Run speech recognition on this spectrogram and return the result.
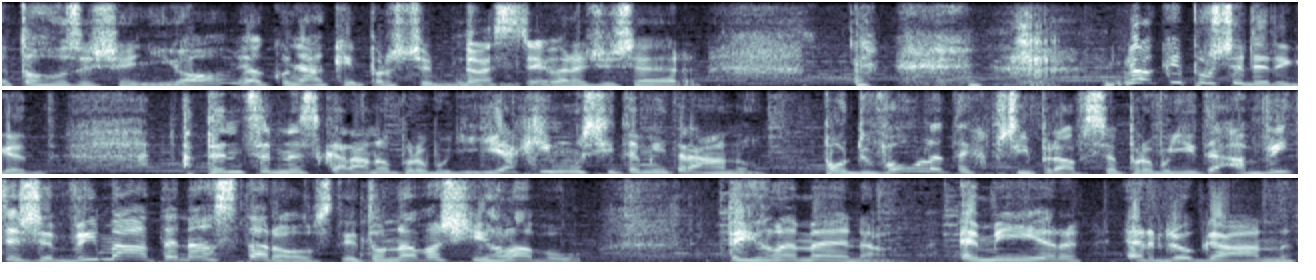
eh, toho řešení, jo? Jako nějaký prostě No jasně. režisér. nějaký prostě dirigent. A ten se dneska ráno probudí. Jaký musíte mít ráno? Po dvou letech příprav se probudíte a víte, že vy máte na starost, je to na vaší hlavu. Tyhle jména. Emír, Erdogan,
